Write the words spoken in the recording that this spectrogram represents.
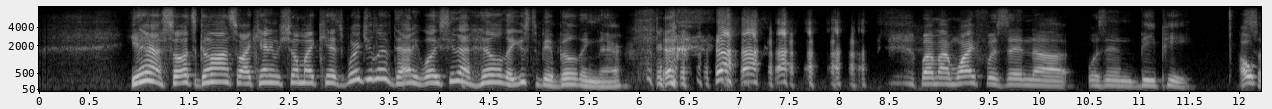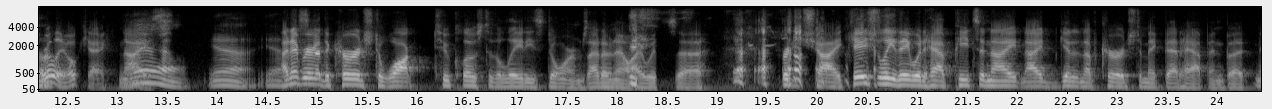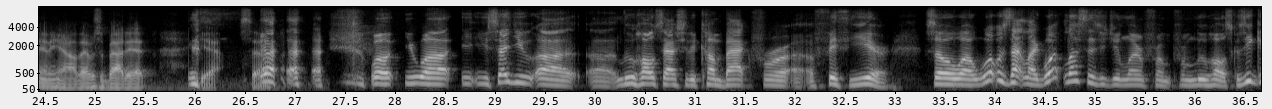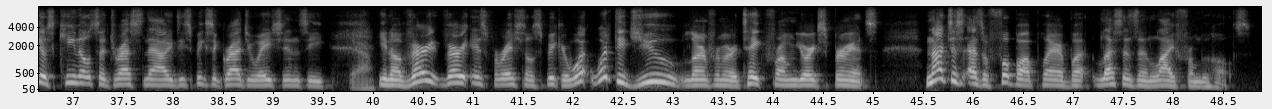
yeah, so it's gone. So I can't even show my kids. Where'd you live, Daddy? Well, you see that hill? There used to be a building there. but my wife was in uh, was in BP. Oh, so, really? Okay, nice. Yeah, yeah, yeah. I never had the courage to walk too close to the ladies' dorms. I don't know. I was uh, pretty shy. Occasionally, they would have pizza night, and I'd get enough courage to make that happen. But anyhow, that was about it. Yeah. So, well, you uh, you said you uh, uh, Lou Holtz asked you to come back for a, a fifth year. So, uh, what was that like? What lessons did you learn from from Lou Holtz? Because he gives keynotes address now. He, he speaks at graduations. He, yeah. you know, very very inspirational speaker. What what did you learn from or take from your experience, not just as a football player, but lessons in life from Lou Holtz?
